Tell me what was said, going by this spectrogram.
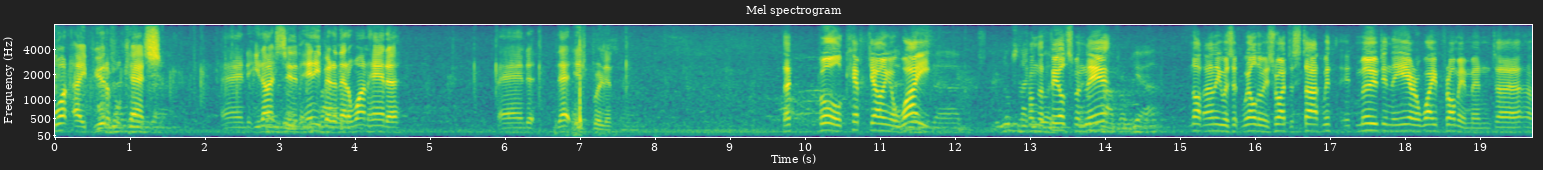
what a beautiful catch. And you don't see them any better than that, a one-hander. And that is brilliant. Ball kept going away from the fieldsman there. Not only was it well to his right to start with, it moved in the air away from him and uh, a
